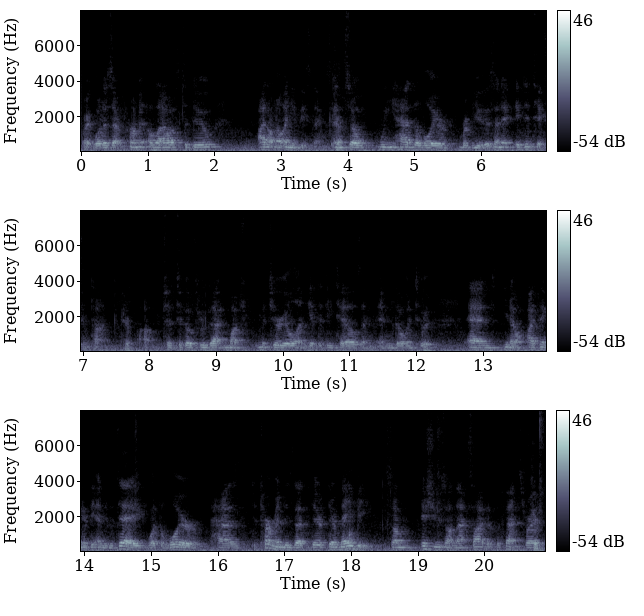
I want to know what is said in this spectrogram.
Right, what does that permit allow us to do? I don't know any of these things. And so we had the lawyer review this, and it, it did take some time Sure. uh, to, to go through that much material and get the details and, and go into it. And, you know, I think at the end of the day, what the lawyer has determined is that there, there may be some issues on that side of the fence, right? Sure.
